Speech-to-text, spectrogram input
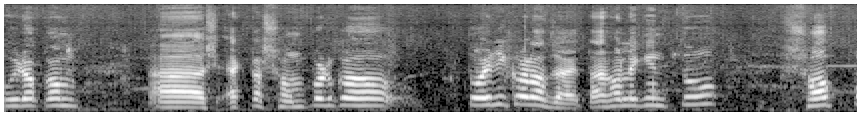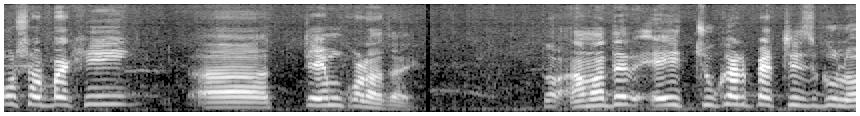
ওই রকম একটা সম্পর্ক তৈরি করা যায়, তাহলে কিন্তু সব পোষা পাখি টেম করা যায়। তো আমাদের এই চুকার প্যাট্রিজগুলো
